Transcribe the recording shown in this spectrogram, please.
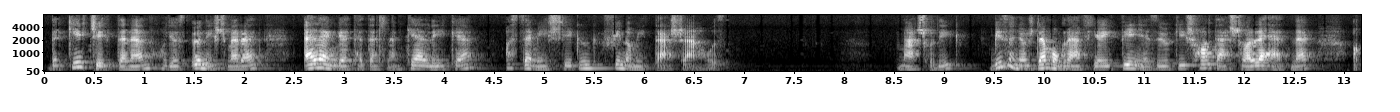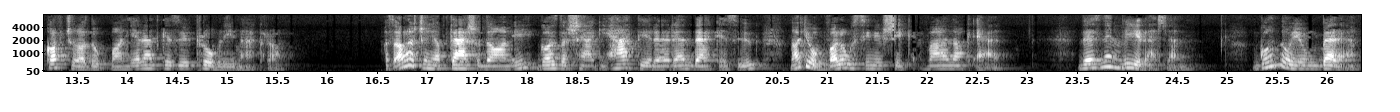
de kétségtelen, hogy az önismeret elengedhetetlen kelléke a személyiségünk finomításához. Második, bizonyos demográfiai tényezők is hatással lehetnek a kapcsolatokban jelentkező problémákra. Az alacsonyabb társadalmi, gazdasági háttérrel rendelkezők nagyobb valószínűség válnak el. De ez nem véletlen. Gondoljunk bele,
